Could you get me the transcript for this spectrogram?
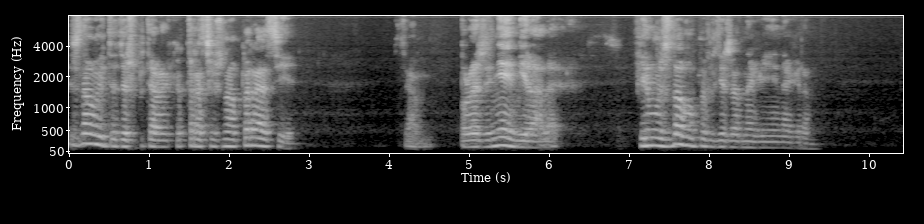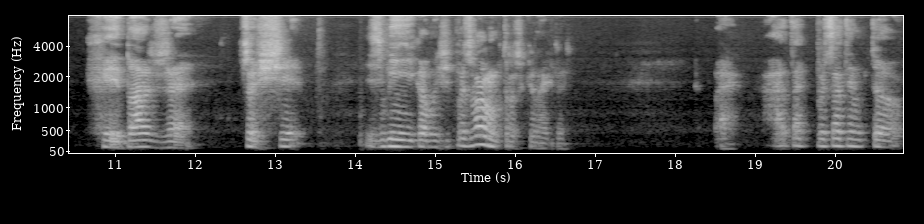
znowu idę do szpitala, tylko teraz już na operację. Tam poleżę nie wiem ile, ale filmu znowu pewnie żadnego nie nagram. Chyba, że coś się zmieni komuś i pozwolą troszkę nagrać. A tak poza tym to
